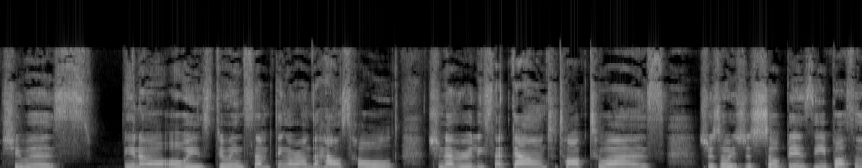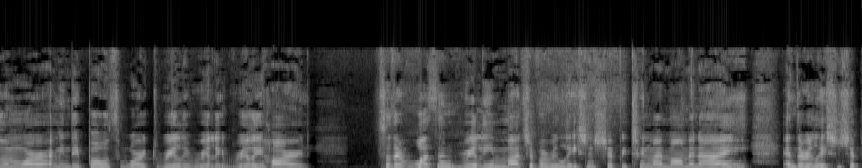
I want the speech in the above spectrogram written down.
She was, you know, always doing something around the household. She never really sat down to talk to us. She was always just so busy. Both of them were. I mean, they both worked really, really, really hard. So there wasn't really much of a relationship between my mom and I. And the relationship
